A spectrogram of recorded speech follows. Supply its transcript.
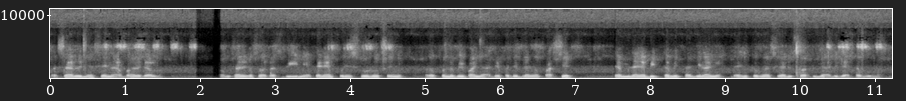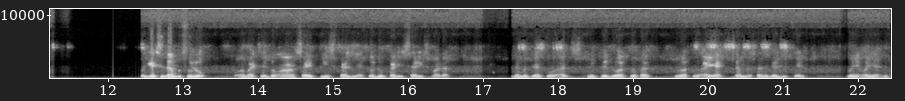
Pasaranya saya nak abah dari Allah. Kalau misalnya surat tasbih ini akan ampuni seluruh dosanya. Walaupun lebih banyak daripada bilangan pasir Dan bilangan bintang-bintang di langit. Dan hitungan segala sesuatu yang ada di atas bumi Bagi yang sedang bersuluk baca doa saifi sekali atau dua kali sehari semalam. Dan baca Al-Quran sekitar 200, 200 ayat Dan melaksanakan zikir banyak-banyak ni.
